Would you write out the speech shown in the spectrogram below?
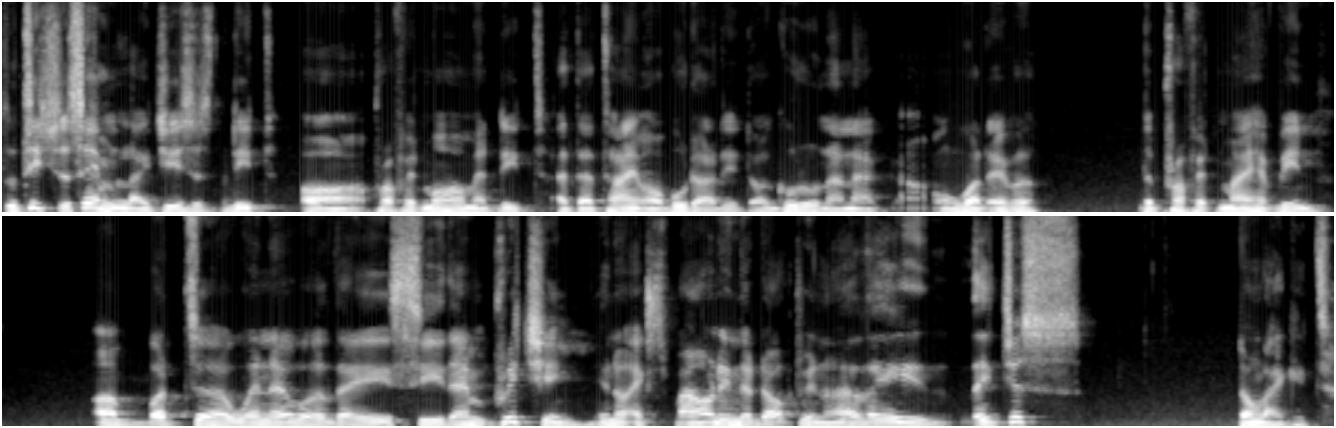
to teach the same like Jesus did, or Prophet Muhammad did at that time, or Buddha did, or Guru Nanak, or whatever the Prophet might have been. Uh, but uh, whenever they see them preaching, you know, expounding the doctrine, uh, they they just don't like it.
